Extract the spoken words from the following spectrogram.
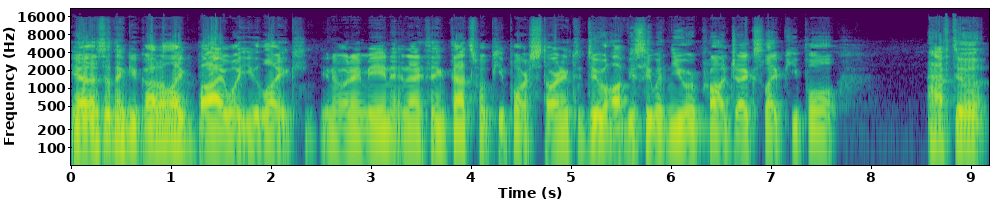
Yeah. That's the thing. You gotta like buy what you like. You know what I mean? And I think that's what people are starting to do. Obviously, with newer projects, like people have to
